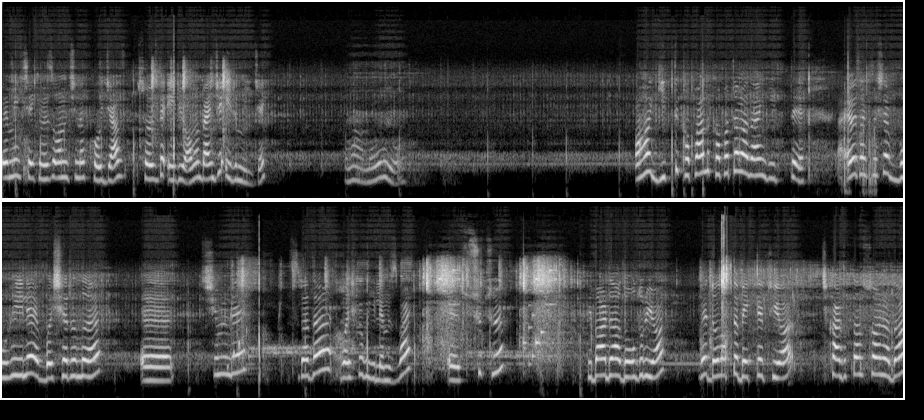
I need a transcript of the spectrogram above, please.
Ve milkshake'imizi onun içine koyacağız. Sözde eriyor ama bence erimeyecek. Ana ne oluyor? Aha gitti. Kapağını kapatamadan gitti. Evet arkadaşlar bu hile başarılı. Ee, şimdi sırada başka bir hilemiz var. Ee, sütü bir bardağa dolduruyor ve dolapta bekletiyor. Çıkardıktan sonra da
